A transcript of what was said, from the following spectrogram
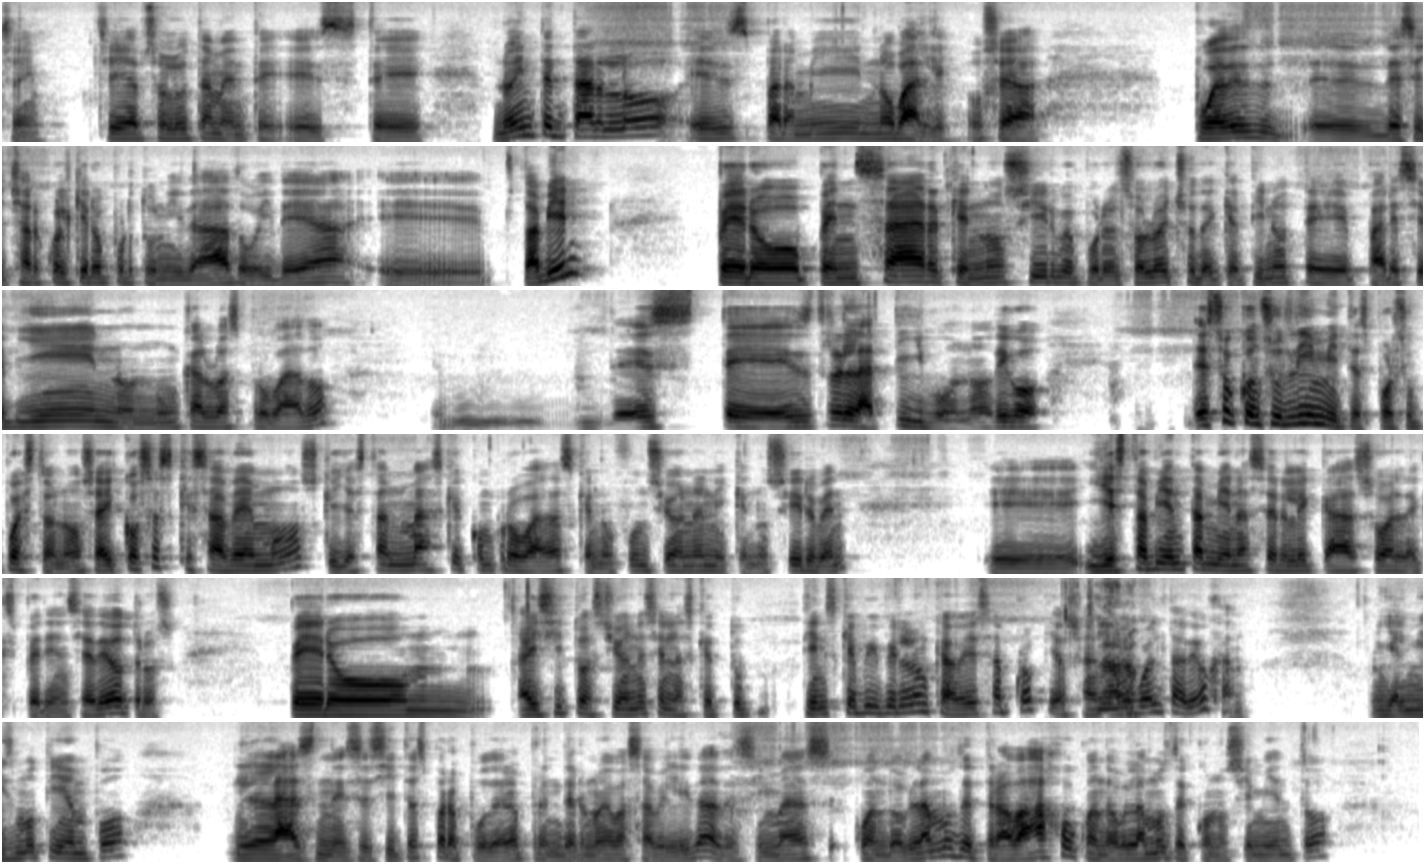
Sí, sí, absolutamente. Este, no intentarlo es para mí no vale. O sea, puedes eh, desechar cualquier oportunidad o idea, eh, está bien, pero pensar que no sirve por el solo hecho de que a ti no te parece bien o nunca lo has probado, este, es relativo, ¿no? Digo, eso con sus límites, por supuesto, ¿no? O sea, hay cosas que sabemos que ya están más que comprobadas que no funcionan y que no sirven, eh, y está bien también hacerle caso a la experiencia de otros pero mm, hay situaciones en las que tú tienes que vivirlo en cabeza propia, o sea, no hay vuelta de hoja. Y al mismo tiempo las necesitas para poder aprender nuevas habilidades. Y más cuando hablamos de trabajo, cuando hablamos de conocimiento,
